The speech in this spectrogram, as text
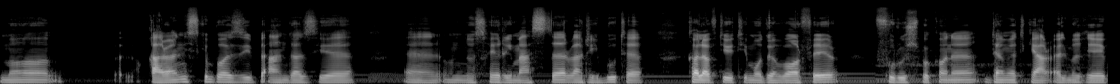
ما قرار نیست که بازی به اندازه اون نسخه remaster و reboot Call of Duty Modern Warfare فروش بکنه. دمت گرم. علم غیب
